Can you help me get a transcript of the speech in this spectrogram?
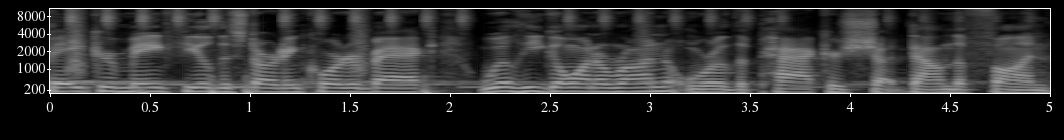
Baker Mayfield, the starting quarterback. Will he go on a run or will the Packers shut down the fun?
